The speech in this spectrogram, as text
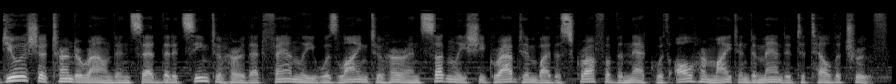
Guisha turned around and said that it seemed to her that Fan Li was lying to her and suddenly she grabbed him by the scruff of the neck with all her might and demanded to tell the truth.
